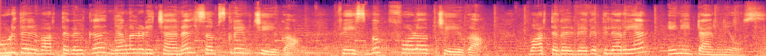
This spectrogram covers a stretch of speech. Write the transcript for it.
കൂടുതൽ വാർത്തകൾക്ക് ഞങ്ങളുടെ ചാനൽ സബ്സ്ക്രൈബ് ചെയ്യുക ഫേസ്ബുക്ക് ഫോളോ അപ്പ് ചെയ്യുക. വാർത്തകൾ വേഗത്തിലറിയാൻ എനി ടൈം ന്യൂസ്.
